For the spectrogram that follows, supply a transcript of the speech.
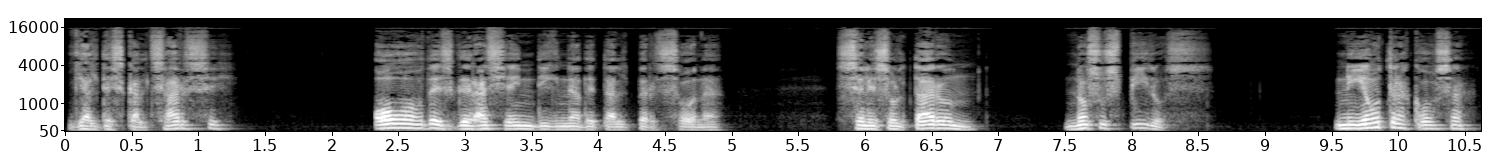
y al descalzarse, oh desgracia indigna de tal persona, se le soltaron no suspiros, ni otra cosa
